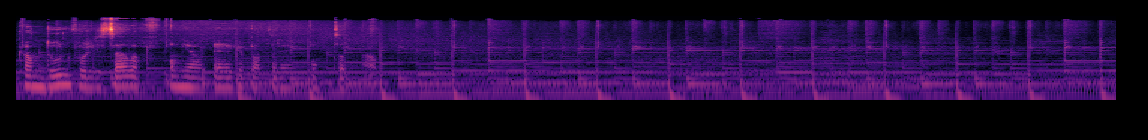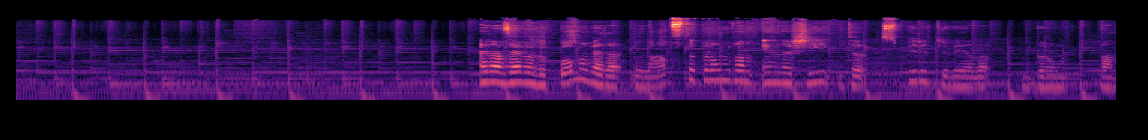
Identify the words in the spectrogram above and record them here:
kan doen voor jezelf om jouw eigen batterij op te laden. En dan zijn we gekomen bij de laatste bron van energie, de spirituele bron van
